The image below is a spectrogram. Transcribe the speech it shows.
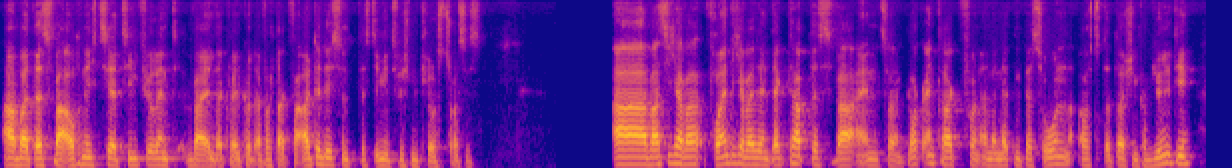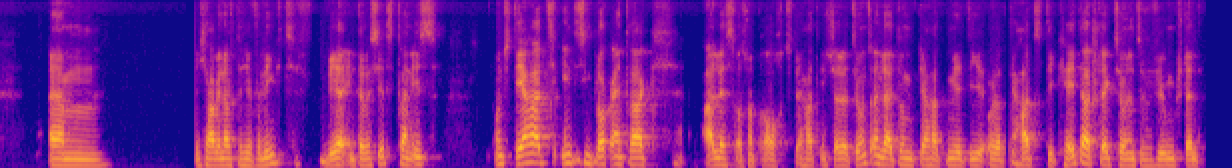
Aber das war auch nicht sehr zielführend, weil der Quellcode einfach stark veraltet ist und das Ding inzwischen Closed Source ist. Äh, was ich aber freundlicherweise entdeckt habe, das war ein, so ein Blog-Eintrag von einer netten Person aus der deutschen Community. Ähm, ich habe ihn auch hier verlinkt, wer interessiert dran ist. Und der hat in diesem Blog-Eintrag alles, was man braucht. Der hat Installationsanleitung, der hat mir die, oder der hat die K-Touch-Lektionen zur Verfügung gestellt.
